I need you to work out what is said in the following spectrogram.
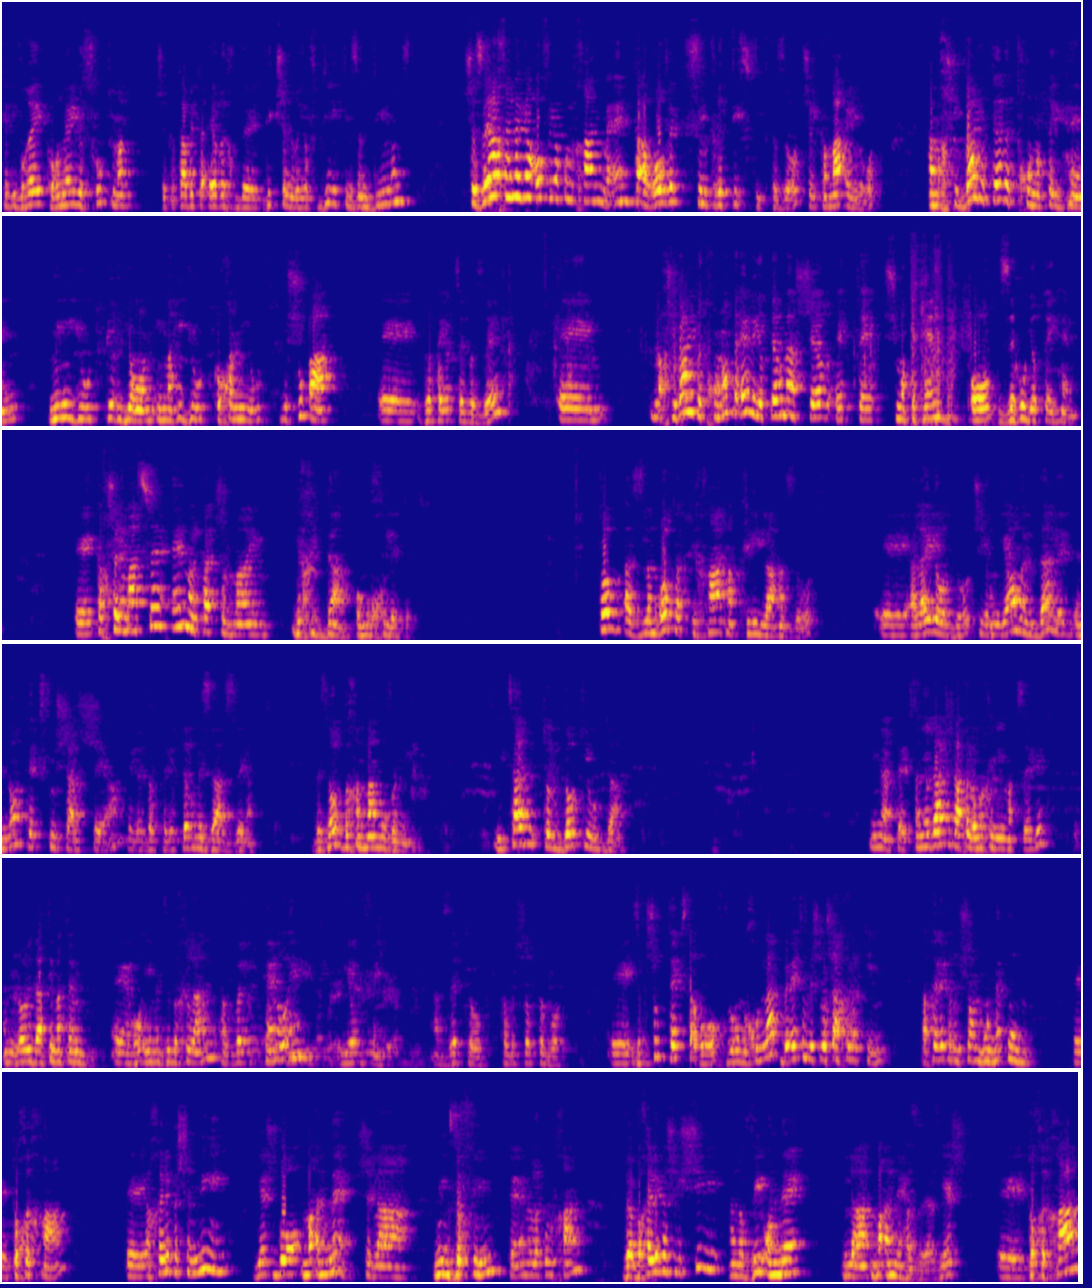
כדברי קורנליוס הוטמן, שכתב את הערך ב-Dictionary of Deities and Demons, שזה אכן היה אופי הפולחן, מעין תערובת סינקרטיסטית כזאת של כמה אלות, המחשיבה יותר את תכונותיהן, מיניות, פריון, אימהיות, כוחניות, ישועה אה, וכיוצא בזה, אה, מחשיבה את התכונות האלה יותר מאשר את אה, שמותיהן או זהויותיהן. אה, כך שלמעשה אין מלכת שמיים יחידה או מוחלטת. טוב, אז למרות הפתיחה הקלילה הזאת, אה, עליי להודות שירמיהו מ"ד אינו טקסט משעשע, אלא דווקא יותר מזעזע, וזאת בכמה מובנים. מצד תולדות יהודה, הנה הטקסט, אני יודעת שככה לא מכינים מצגת, אני לא יודעת אם אתם אה, רואים את זה בכלל, אבל כן רואים? יופי. אז זה טוב, חדשות טובות. אה, זה פשוט טקסט ארוך והוא מחולק בעצם לשלושה חלקים. החלק הראשון הוא נאום אה, תוכחה, החלק השני יש בו מענה של הננזפים, כן, על הפולחן, ובחלק השלישי הנביא עונה למענה הזה. אז יש תוכחה,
